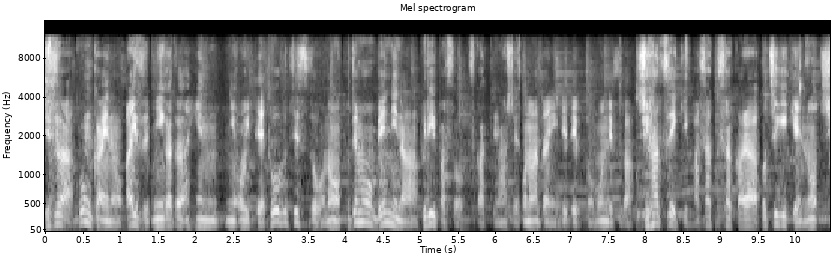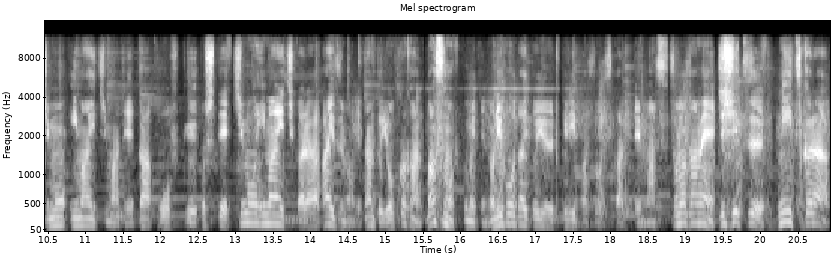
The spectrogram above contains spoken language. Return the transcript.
実は今回の会津新潟編において東武鉄道のとても便利なフリーパスを使っていましてこの辺りに出てると思うんですが始発駅浅草から栃木県の下今市までが往復。そして下今市から会津までなんと4日間バスも含めて乗り放題というフリーパスを使ってます。そのため実質新津から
